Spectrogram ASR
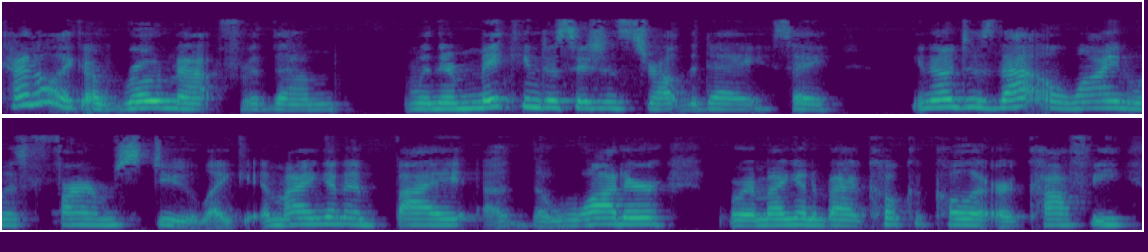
kind of like a roadmap for them when they're making decisions throughout the day. Say, you know, does that align with farm stew? Like, am I going to buy uh, the water or am I going to buy a Coca Cola or coffee?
